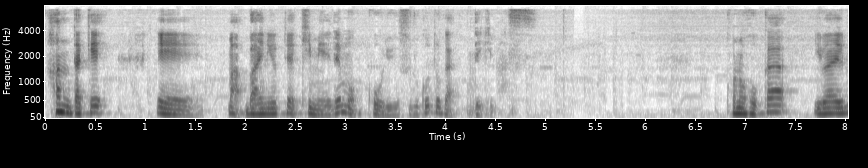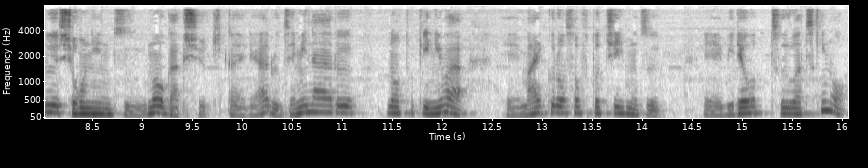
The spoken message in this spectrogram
班だけ、えー、まあ、場合によっては記名でも交流することができます。このほか、いわゆる少人数の学習機会であるゼミナールの時には、マイクロソフトチームズビデオ通話付きの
